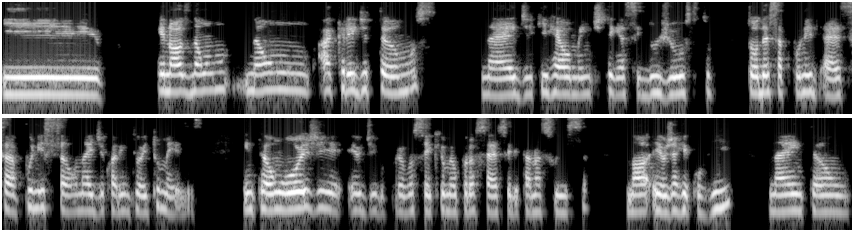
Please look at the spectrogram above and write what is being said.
e, e nós não, não acreditamos né, de que realmente tenha sido justo toda essa, puni essa punição né, de 48 meses. Então, hoje, eu digo para você que o meu processo está na Suíça, eu já recorri, né, então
